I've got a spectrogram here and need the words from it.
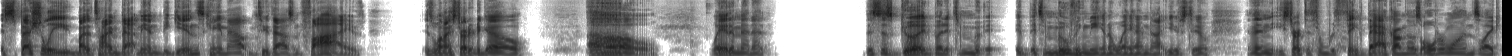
especially by the time Batman Begins came out in 2005 is when I started to go oh wait a minute. This is good but it's it, it's moving me in a way I'm not used to. And then you start to th- think back on those older ones like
